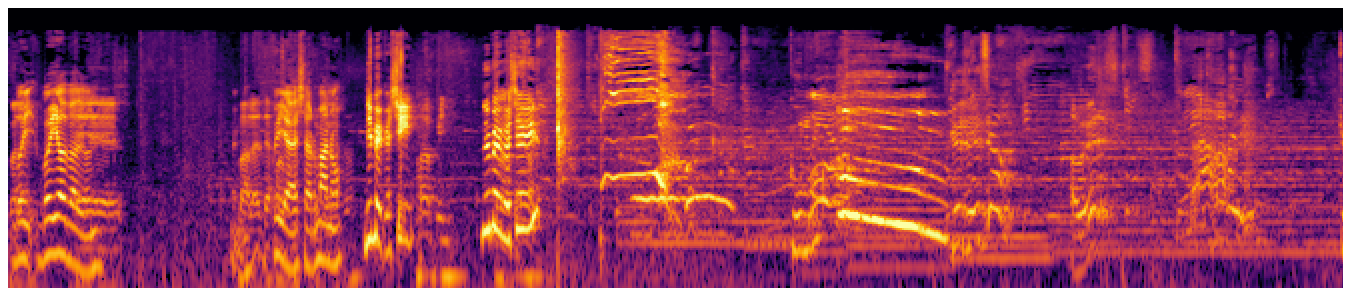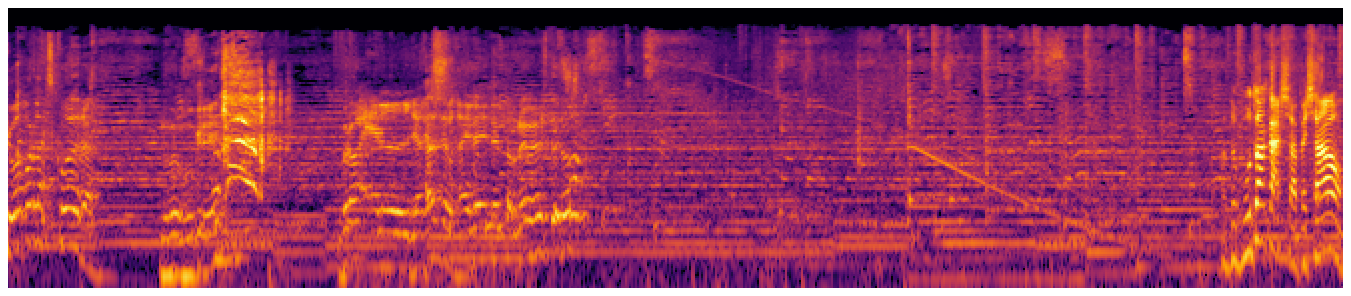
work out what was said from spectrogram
Voy, voy al balón. Eh, vale, deja pilla esa, hermano. Dime que sí. Dime que sí. ¿Cómo? ¿Qué es eso? A ver. Que va por la escuadra. No me puedo creer. Bro, el, ya sabes, el highlight del torneo este, ¿no? A tu puta casa, pesado.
